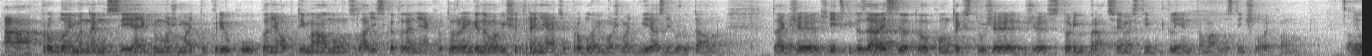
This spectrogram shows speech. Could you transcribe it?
a problémy mať nemusí a niekto môže mať tú krivku úplne optimálnu z hľadiska teda nejakého toho rengenového vyšetrenia a tie problémy môžu mať výrazne brutálne. Takže vždycky to závisí od toho kontextu, že, že s ktorým pracujeme s tým klientom alebo s tým človekom. Ono,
